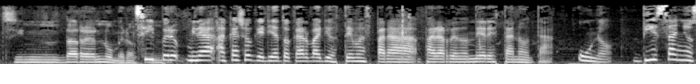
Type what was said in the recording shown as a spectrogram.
sin dar números. Sí, pero mira, acá yo quería tocar varios temas para, para redondear esta nota. Uno, 10 años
